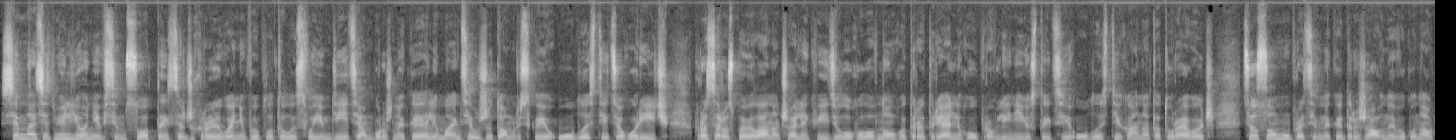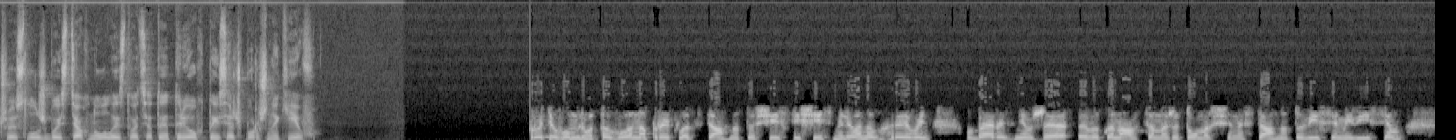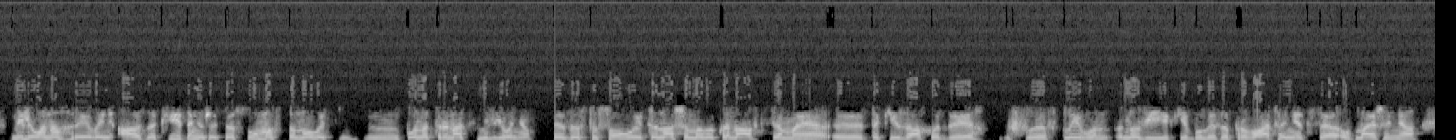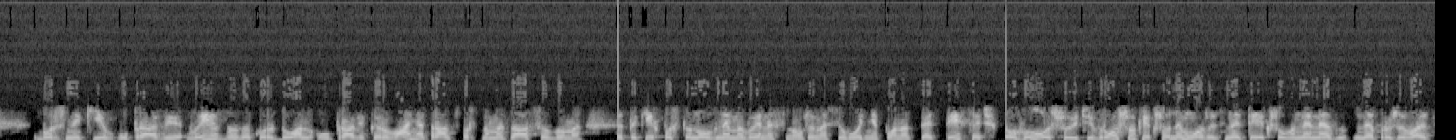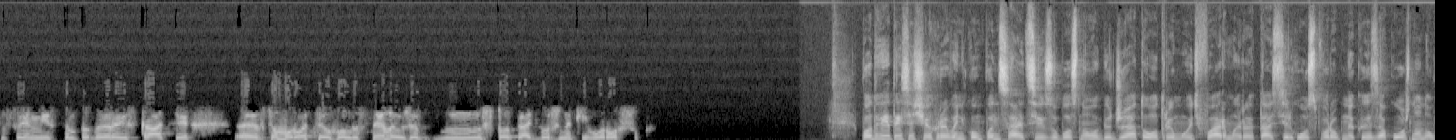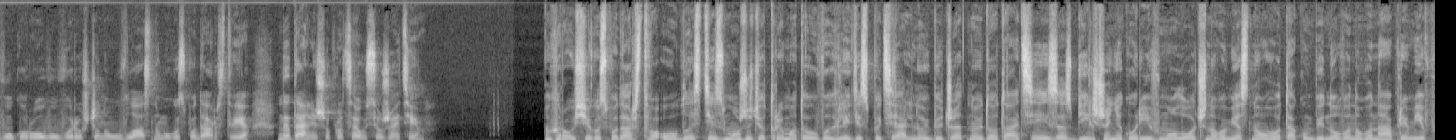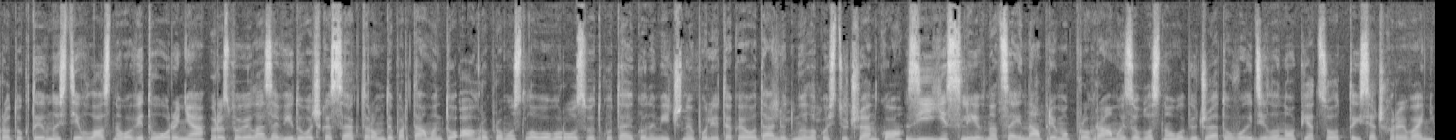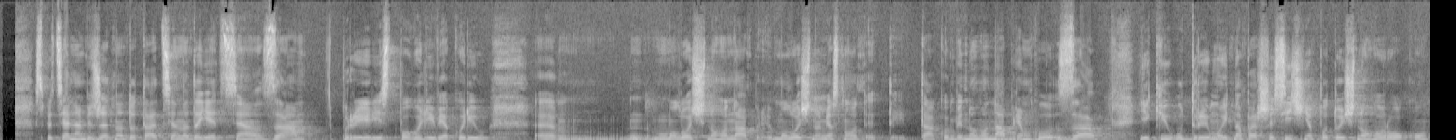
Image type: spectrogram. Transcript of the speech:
17 мільйонів 700 тисяч гривень виплатили своїм дітям боржники аліментів Житомирської області цьогоріч. Про це розповіла начальник відділу головного територіального управління юстиції області Ганна Татуревич. Цю суму працівники Державної виконавчої служби стягнули з 23 тисяч боржників. Протягом лютого, наприклад, стягнуто 6,6 мільйонів гривень. В березні вже е, виконавцями Житомирщини стягнуто 8,8 мільйона гривень, а за квітень вже ця сума становить понад 13 мільйонів. Е, Застосовуються нашими виконавцями е, такі заходи впливу нові, які були запроваджені. Це обмеження боржників у праві виїзду за кордон, у праві керування транспортними засобами. Таких постанов ними винесено вже на сьогодні понад 5 тисяч. Оголошують в розшук, якщо не можуть знайти, якщо вони не, не проживають за своїм місцем реєстрації. Е, В цьому році оголосили вже м, 105 боржників у розшук. По 2 тисячі гривень компенсації з обласного бюджету отримують фермери та сільгоспвиробники за кожну нову корову, вирощену у власному господарстві. Детальніше про це у сюжеті. Гроші господарства області зможуть отримати у вигляді спеціальної бюджетної дотації за збільшення корів молочного, м'ясного та комбінованого напрямів продуктивності власного відтворення, розповіла завідувачка сектором департаменту агропромислового розвитку та економічної політики ОДА Людмила Костюченко. З її слів, на цей напрямок програми з обласного бюджету виділено 500 тисяч гривень. Спеціальна бюджетна дотація надається за приріст поголів'я корів ем, молочного напрямку, молочного м'ясного та комбінованого напрямку, за які утримують на 1 січня поточного року.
